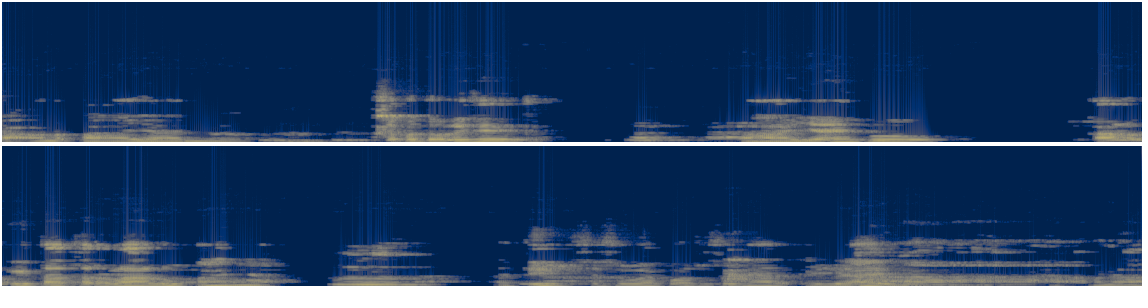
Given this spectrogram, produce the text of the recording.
gak ono bahayane. Sebetulnya sih bahaya itu kalau kita terlalu banyak. hmm. Jadi sesuai posisinya arek dhewe ae. ah, benar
